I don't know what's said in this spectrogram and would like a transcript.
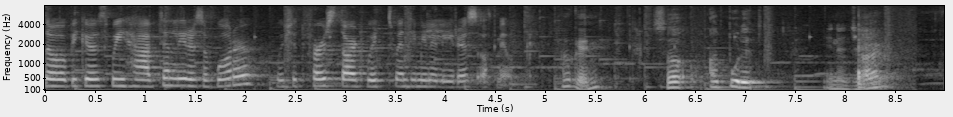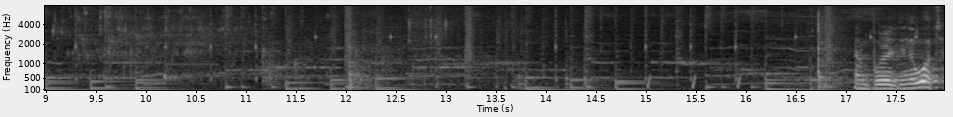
So because we have 10 liters of water, we should first start with 20 milliliters of milk. Okay, so I'll put it in a jar. And put it in the water.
